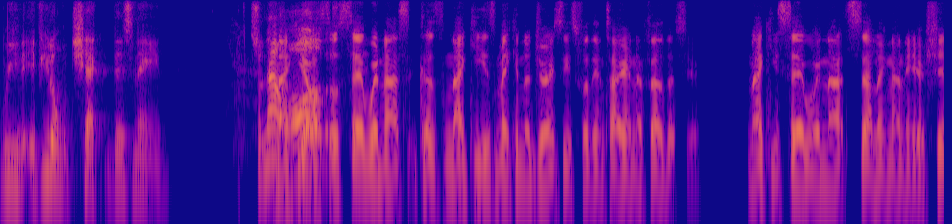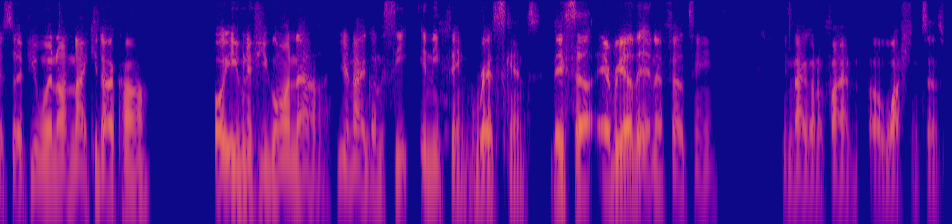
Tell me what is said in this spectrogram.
re- if you don't check this name. So now Nike also us- said we're not because Nike is making the jerseys for the entire NFL this year. Nike said we're not selling none of your shit. So if you went on Nike.com, or even if you go on now, you're not going to see anything Redskins. They sell every other NFL team. You're not going to find uh, Washington's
